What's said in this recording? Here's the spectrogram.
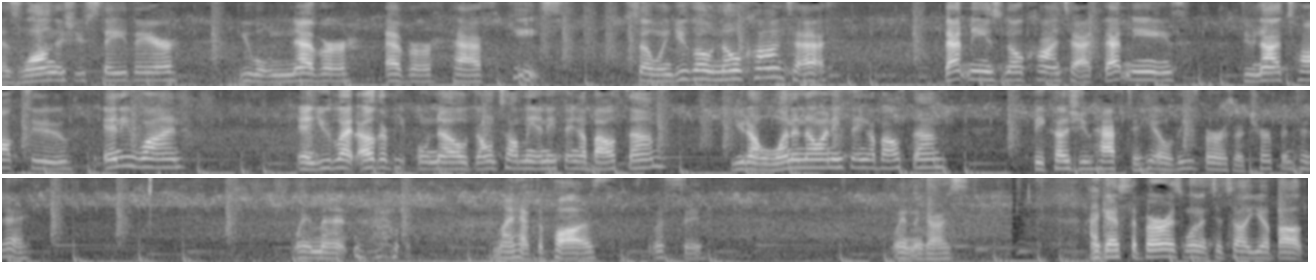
As long as you stay there, you will never ever have peace. So when you go no contact, that means no contact. That means do not talk to anyone and you let other people know. Don't tell me anything about them. You don't want to know anything about them because you have to heal. These birds are chirping today. Wait a minute. Might have to pause. Let's see. Wait a minute guys. I guess the birds wanted to tell you about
